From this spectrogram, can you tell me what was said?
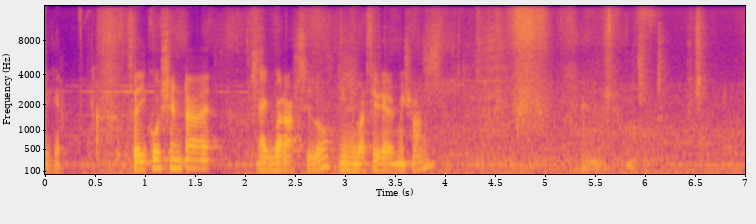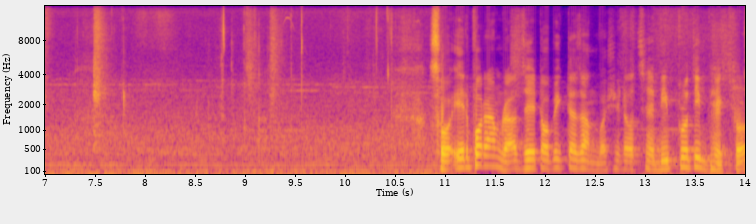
দিকে তো এই কোশ্চেনটা একবার আসছিল ইউনিভার্সিটি অ্যাডমিশন সো এরপর আমরা যে টপিকটা জানব সেটা হচ্ছে বিপ্রতীপ ভেক্টর।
